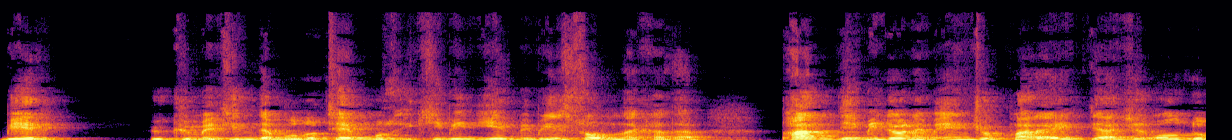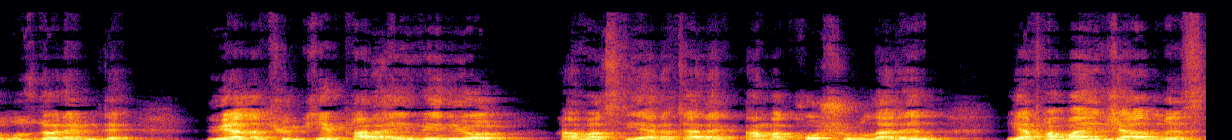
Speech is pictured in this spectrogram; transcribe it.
bir hükümetin de bunu Temmuz 2021 sonuna kadar pandemi dönemi en çok paraya ihtiyacı olduğumuz dönemde Güya da Türkiye parayı veriyor havası yaratarak ama koşulların yapamayacağımız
